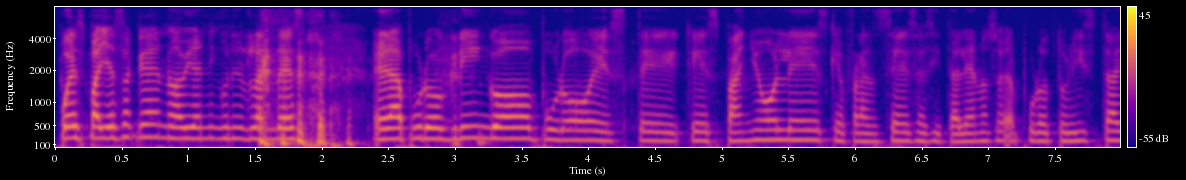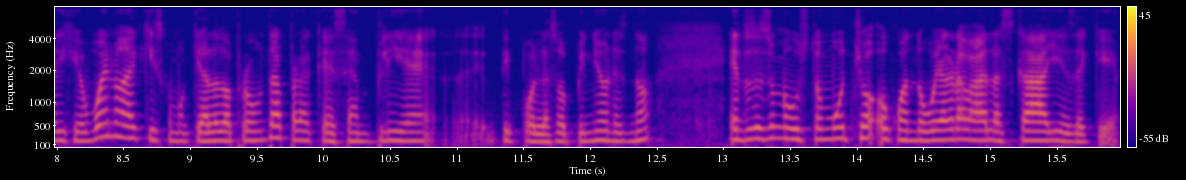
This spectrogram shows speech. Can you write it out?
Pues para allá saqué, no había ningún irlandés, era puro gringo, puro, este, que españoles, que franceses, italianos, era puro turista. Y dije, bueno, X, como que ya les voy a preguntar para que se amplíe, eh, tipo, las opiniones, ¿no? Entonces eso me gustó mucho, o cuando voy a grabar a las calles, de que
